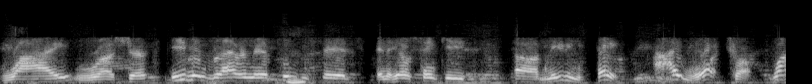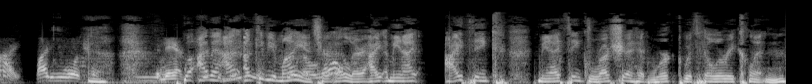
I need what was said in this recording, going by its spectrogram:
why Russia, even Vladimir Putin said in the Helsinki uh, meeting, hey, I want Trump. Why? Why do you want Trump? Well, I mean, I, I'll give you my answer. Larry. I, I mean, I, I think, I mean, I think Russia had worked with Hillary Clinton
